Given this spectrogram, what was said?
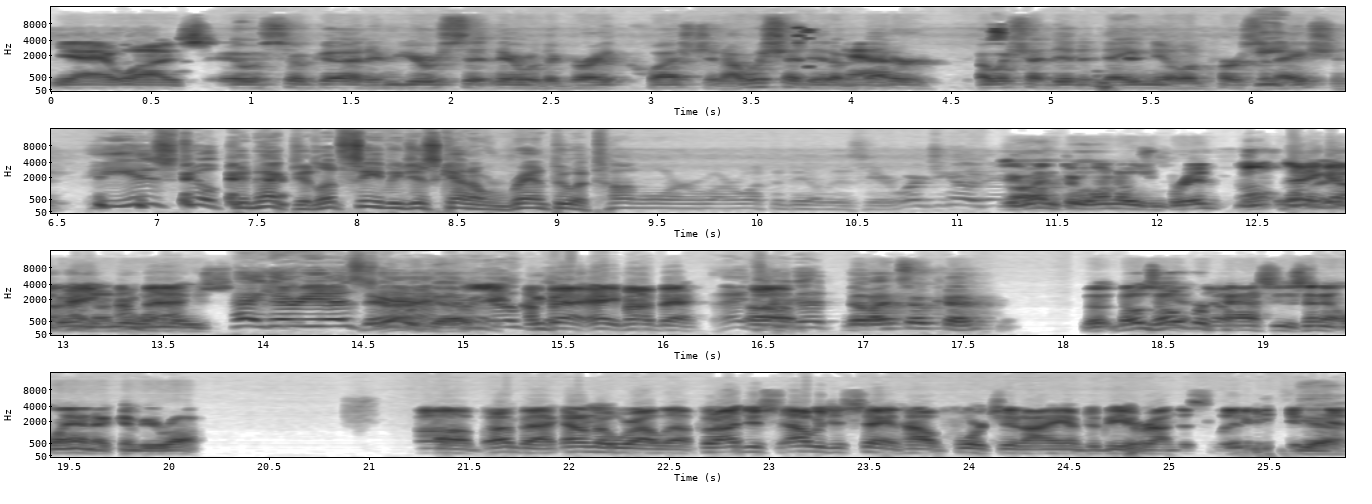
Yeah, it was. It was so good, and you were sitting there with a great question. I wish I did a yeah. better. I wish I did a Dave Neal impersonation. He, he, is still connected. Let's see if he just kind of ran through a tunnel or, or what the deal is here. Where'd you go? Dave? You went through one of those bridge. Oh, there you go. Hey, I'm back. Those... Hey, there he is. There yeah, we go. I'm back. Hey, my bad. Hey, it's uh, all good. No, it's okay. Those overpasses no. in Atlanta can be rough. Uh, I'm back. I don't know where I left, but I just I was just saying how fortunate I am to be around this league yeah.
